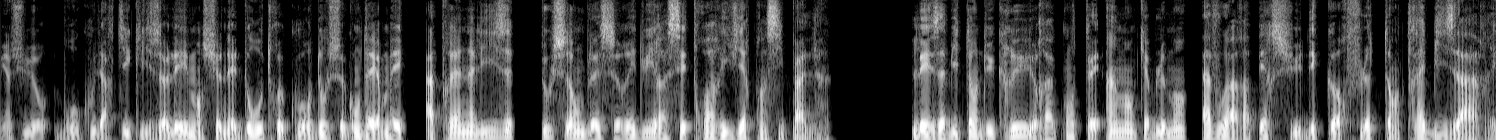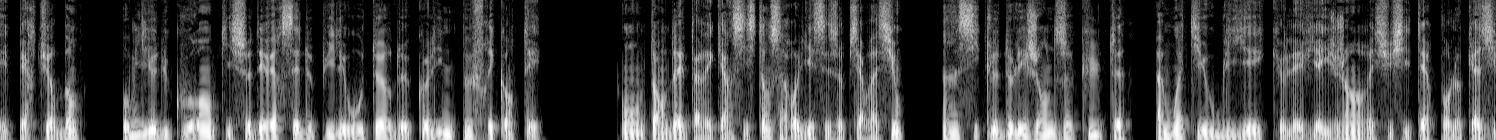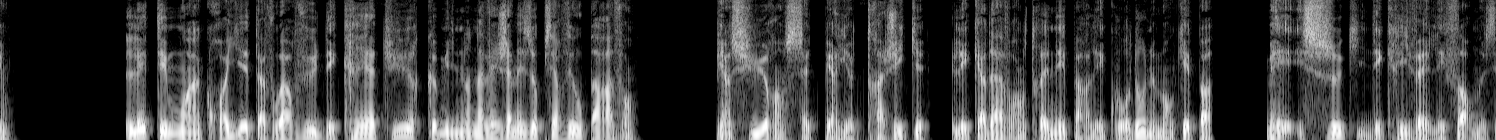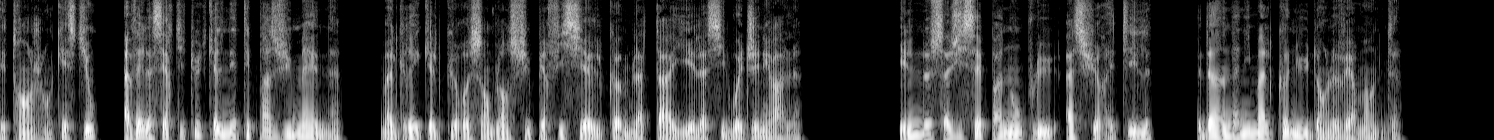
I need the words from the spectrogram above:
Bien sûr, beaucoup d'articles isolés mentionnaient d'autres cours d'eau secondaires, mais après analyse, tout semblait se réduire à ces trois rivières principales. Les habitants du cru racontaient immanquablement avoir aperçu des corps flottants très bizarres et perturbants au milieu du courant qui se déversait depuis les hauteurs de collines peu fréquentées. On tendait avec insistance à relier ces observations à un cycle de légendes occultes à moitié oubliées que les vieilles gens ressuscitèrent pour l'occasion. Les témoins croyaient avoir vu des créatures comme ils n'en avaient jamais observé auparavant. Bien sûr, en cette période tragique, les cadavres entraînés par les cours d'eau ne manquaient pas, mais ceux qui décrivaient les formes étranges en question avaient la certitude qu'elles n'étaient pas humaines, malgré quelques ressemblances superficielles comme la taille et la silhouette générale. Il ne s'agissait pas non plus, assurait-il, d'un animal connu dans le Vermont.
